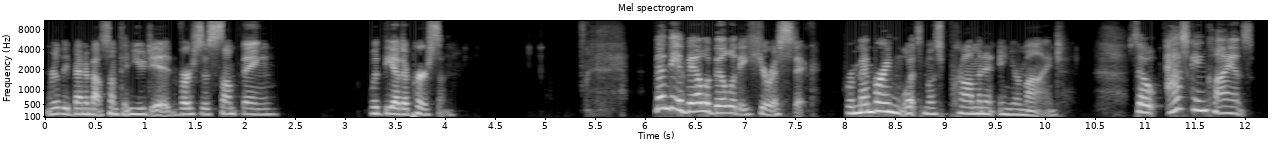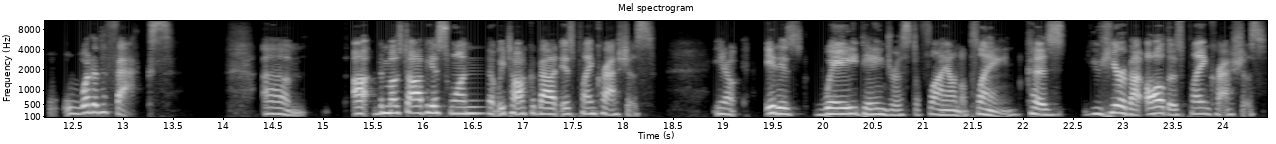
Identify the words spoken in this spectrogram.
really been about something you did versus something with the other person then the availability heuristic remembering what's most prominent in your mind. So asking clients what are the facts? Um, uh, the most obvious one that we talk about is plane crashes. You know it is way dangerous to fly on a plane because you hear about all those plane crashes.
